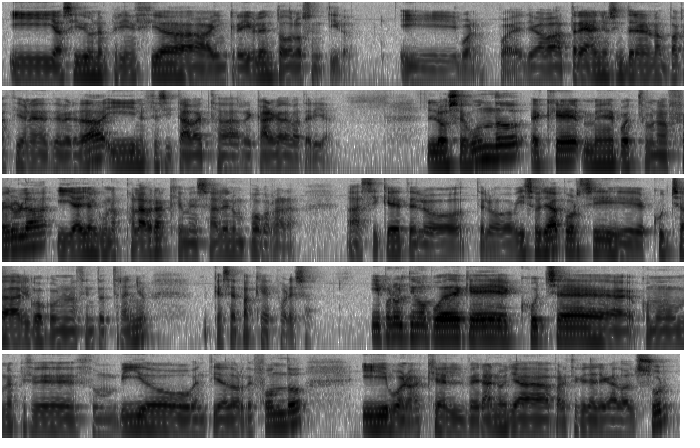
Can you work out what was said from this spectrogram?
y ha sido una experiencia increíble en todos los sentidos. Y bueno, pues llevaba tres años sin tener unas vacaciones de verdad y necesitaba esta recarga de batería. Lo segundo es que me he puesto una férula y hay algunas palabras que me salen un poco raras. Así que te lo, te lo aviso ya por si escuchas algo con un acento extraño, que sepas que es por eso. Y por último puede que escuches como una especie de zumbido o ventilador de fondo. Y bueno, es que el verano ya parece que ya ha llegado al sur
